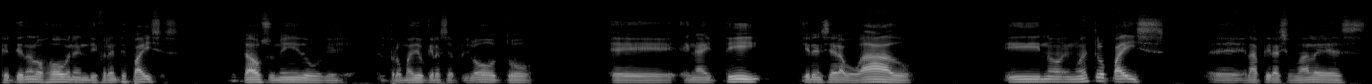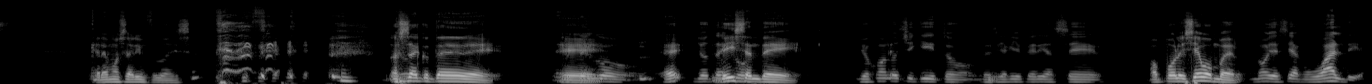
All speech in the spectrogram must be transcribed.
que tienen los jóvenes en diferentes países. Estados Unidos, que el promedio quiere ser piloto, eh, en Haití quieren ser abogados, y no, en nuestro país eh, el aspiracional es queremos ser influencers. no sé qué ustedes eh, tengo, eh, yo tengo- dicen de yo cuando chiquito decía que yo quería ser, o policía bombero. no, yo decía guardia.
